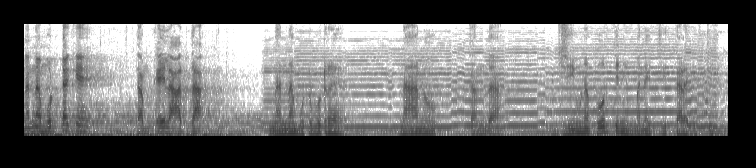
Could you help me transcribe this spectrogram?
ನನ್ನ ಮುಟ್ಟಕ್ಕೆ ತಮ್ಮ ಕೈಲಿ ಆದ್ದ. ನನ್ನ ಮುಟ್ಬಿಟ್ರೆ ನಾನು ತಂದ ಜೀವನ ಪೂರ್ತಿ ನಿಮ್ಮನೆ ಮನೆ ಜೀತಾಳಗಿರ್ತೀವಿ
